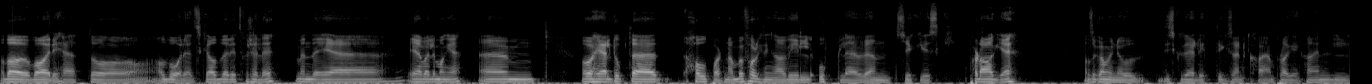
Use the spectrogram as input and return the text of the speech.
Og Da er jo varighet og alvorlighetsgrad litt forskjellig, men det er, er veldig mange. Um, og helt opp til halvparten av befolkninga vil oppleve en psykisk plage. Og så kan man jo diskutere litt sant, hva er en plage, hva er en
